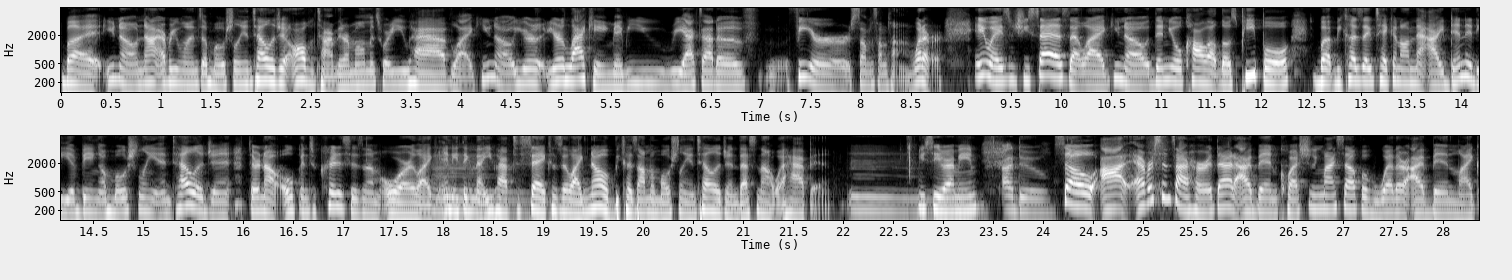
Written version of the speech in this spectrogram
but you know, not everyone's emotionally intelligent all the time. There are moments where you have like, you know, you're you're lacking. Maybe you react out of fear or some some some whatever. Anyways, and she says that like, you know, then you'll call out those people, but because they've taken on that identity of being emotionally intelligent, they're not open to criticism or like anything that you have to say because they're like, no, because I'm emotionally intelligent. That's not what happened. Mm, You see what I mean? I do. So I ever since I heard that, I've been questioning myself of whether I've been like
